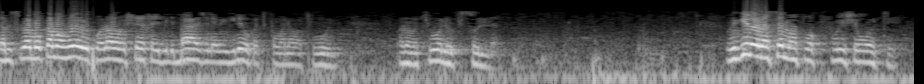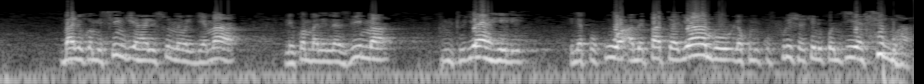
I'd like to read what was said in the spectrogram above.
na msimamo kama huu uko nao shekhe ibni bazi na wengineo katika wanawachuoni wanawachuoni wa wengine wanasema hatuwakufurishe wote bali kwa misingi ya halisunna waljamaa ni kwamba ni lazima mtu jahili inapokuwa amepata jambo la kumkufurisha lakini kwa njia ya shubha.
